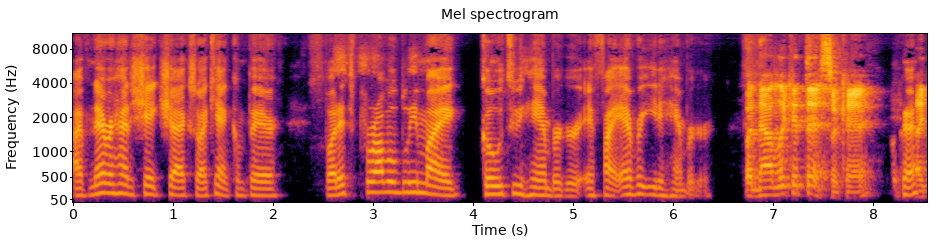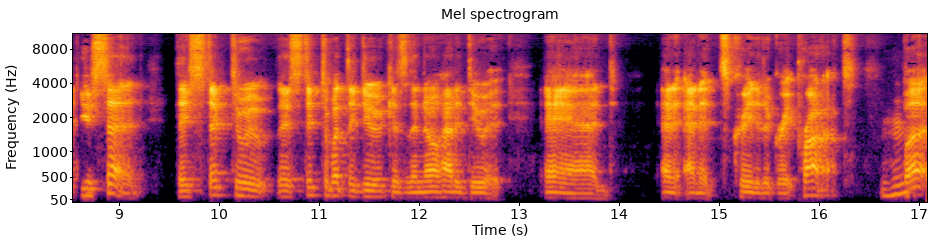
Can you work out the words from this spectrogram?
I've never had Shake Shack, so I can't compare, but it's probably my go-to hamburger if I ever eat a hamburger. But now look at this, okay? Okay. Like you said, they stick to they stick to what they do because they know how to do it, and and and it's created a great product. Mm-hmm. But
